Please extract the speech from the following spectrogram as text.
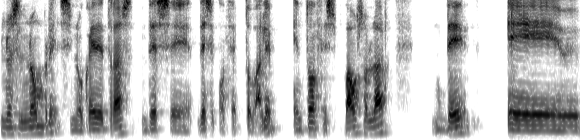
no es el nombre, sino que hay detrás de ese, de ese concepto, ¿vale? Entonces, vamos a hablar de eh,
